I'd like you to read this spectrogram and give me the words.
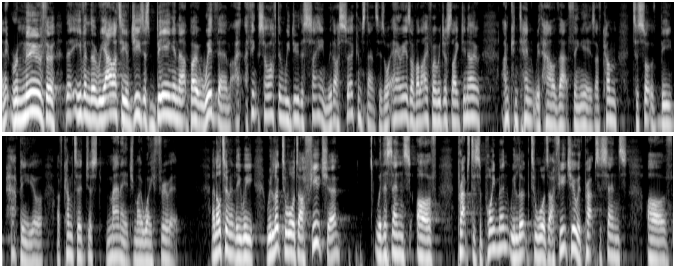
And it removed the, the, even the reality of Jesus being in that boat with them. I, I, think so often we do the same with our circumstances or areas of our life where we're just like, do you know, I'm content with how that thing is. I've come to sort of be happy or I've come to just manage my way through it. And ultimately, we, we look towards our future with a sense of perhaps disappointment. We look towards our future with perhaps a sense of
